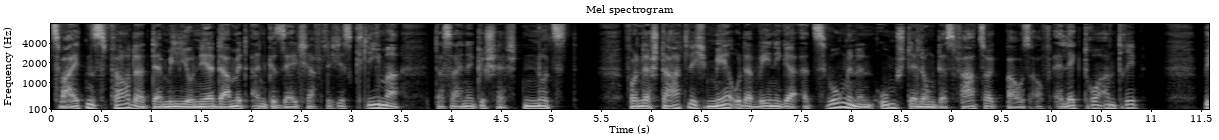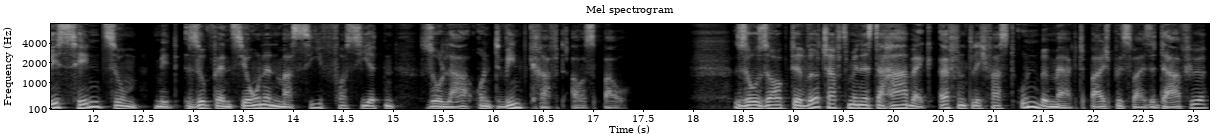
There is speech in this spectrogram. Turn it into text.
Zweitens fördert der Millionär damit ein gesellschaftliches Klima, das seinen Geschäften nutzt. Von der staatlich mehr oder weniger erzwungenen Umstellung des Fahrzeugbaus auf Elektroantrieb bis hin zum mit Subventionen massiv forcierten Solar- und Windkraftausbau. So sorgte Wirtschaftsminister Habeck öffentlich fast unbemerkt beispielsweise dafür,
